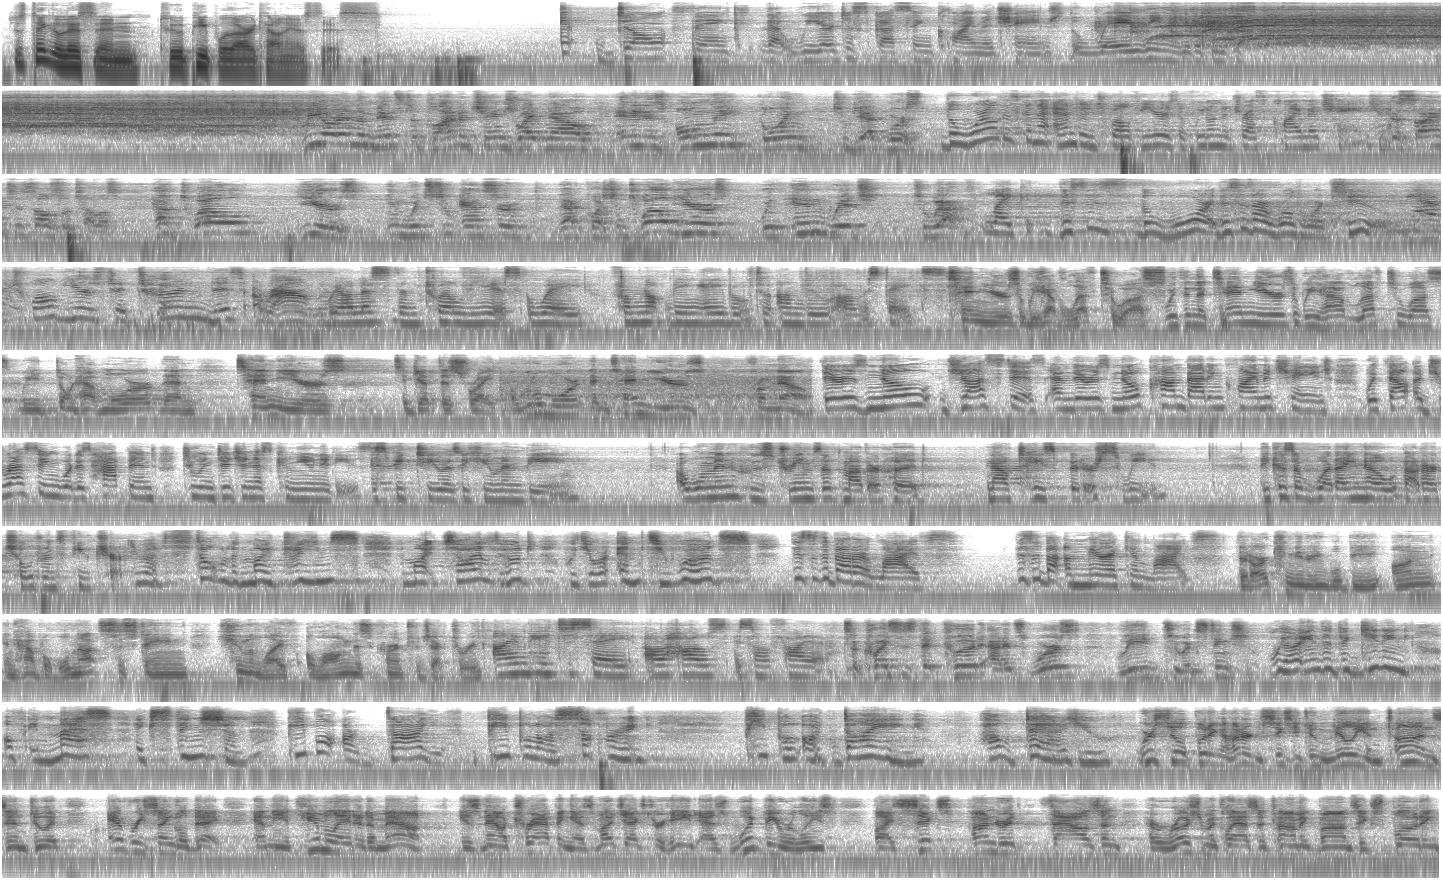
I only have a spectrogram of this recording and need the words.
Just take a listen to the people that are telling us this. don't think that we are discussing climate change the way we need to be discussing. We are in the midst of climate change right now, and it is only going to get worse. The world is going to end in 12 years if we don't address climate change. The scientists also tell us have 12 years in which to answer that question. 12 years within which to act. Like, this is the war. This is our World War II. We have 12 years to turn this around. We are less than 12 years away from not being able to undo our mistakes. 10 years that we have left to us. Within the 10 years that we have left to us, we don't have more than 10 years to get this right. A little more than 10 years from now. There is no justice and there is no combating climate change without addressing what has happened to indigenous communities. I speak to you as a human being, a woman whose dreams of motherhood now taste bittersweet because of what I know about our children's future. You have stolen my dreams and my childhood with your empty words. This is about our lives. This is about American lives. That our community will be uninhabitable, will not sustain human life along this current trajectory. I am here to say our house is on fire. It's a crisis that could, at its worst, lead to extinction. We are in the beginning of a mass extinction. People are dying. People are suffering. People are dying. How dare you? We're still putting 162 million tons into it every single day. And the accumulated amount is now trapping as much extra heat as would be released by 600,000 Hiroshima class atomic bombs exploding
